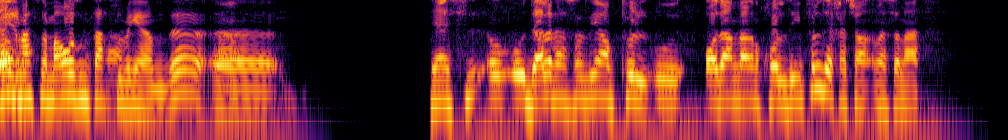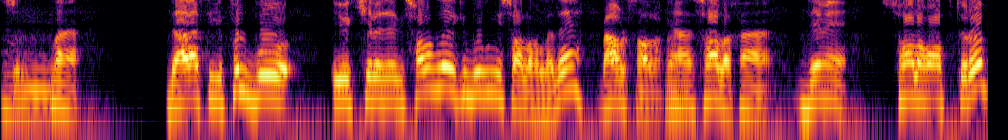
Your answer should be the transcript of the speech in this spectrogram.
ya'ni masalan man o'zim taqsimlaganimda e, ya'ni siz davlat tashkil pul u odamlarning qo'lidagi puldek qachon masalan Hmm. mana davlatdagi pul bu yoki kelajakdagi soliqlar yoki bugungi soliqlarda baribir soliq ya'ni soliq ha demak soliq olib turib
